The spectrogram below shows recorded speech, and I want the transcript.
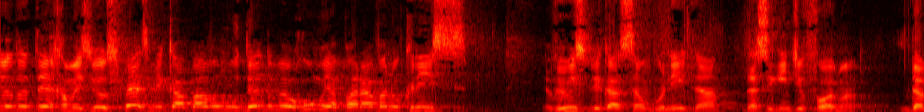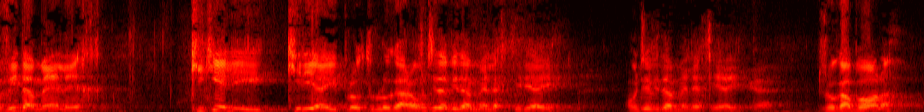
Lodotecha, mas meus pés me acabavam mudando meu rumo e eu parava no Cris. Eu vi uma explicação bonita da seguinte forma: David Amelech o que, que ele queria ir para outro lugar? Onde David Amelech queria ir? Onde David Amelech ia ir? Jogar bola?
